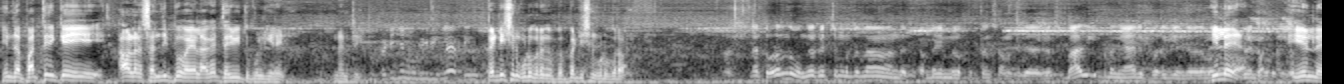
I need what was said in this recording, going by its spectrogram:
இந்த பத்திரிகையாளர் சந்திப்பு வாயிலாக தெரிவித்துக் கொள்கிறேன். நன்றி. பெட்டிஷன் கொடுக்குறோங்க இப்போ பெட்டிஷன் கொடுக்குறோம். நான் தொடர்ந்து உங்கள் கட்சி மட்டும்தான் அந்த கம்பெனி மேலே குற்றம் சமைச்சிருக்காங்க பாதிக்கப்பட்டவங்க யார் இப்போ வரைக்கும் எந்த விதமான இல்லை? இல்லை.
